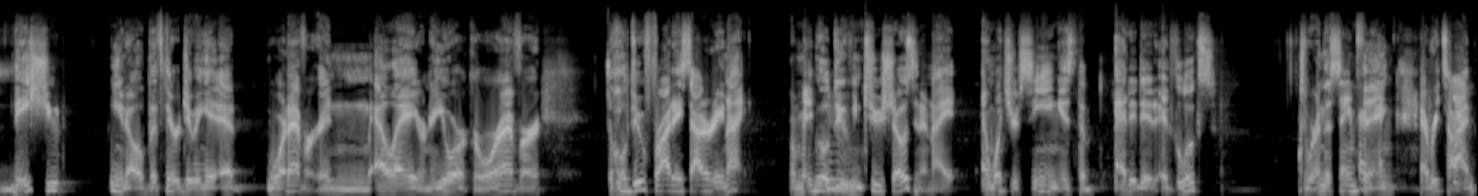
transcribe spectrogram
they shoot, you know, if they're doing it at whatever in LA or New York or wherever, they'll do Friday, Saturday night, or maybe they'll do Mhm. even two shows in a night. And what you're seeing is the edited, it looks we're in the same thing every time.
